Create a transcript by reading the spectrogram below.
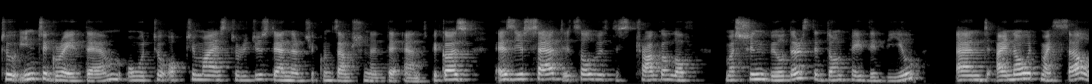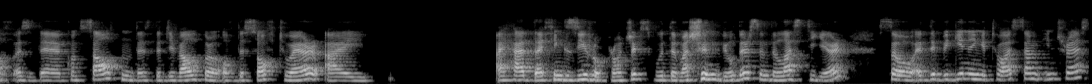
to integrate them or to optimize to reduce the energy consumption at the end? Because, as you said, it's always the struggle of machine builders that don't pay the bill. And I know it myself as the consultant, as the developer of the software. I I had, I think, zero projects with the machine builders in the last year. So at the beginning, it was some interest,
